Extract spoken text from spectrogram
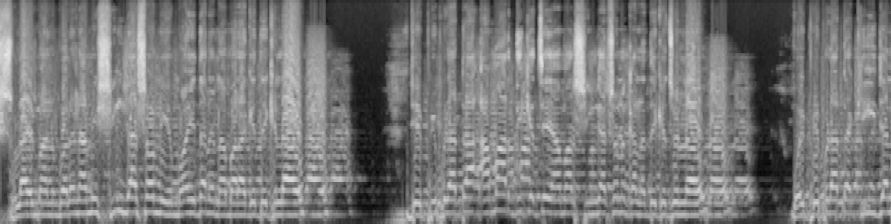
সুলাইমান বলেন, আমি সিংহাসনে ময়দানে নামার আগে দেখলাও যে পিঁপড়াটা আমার দিকে চেয়ে আমার সিংহাসন কানা দেখে চললাও ওই পিঁপড়াটা কি যেন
